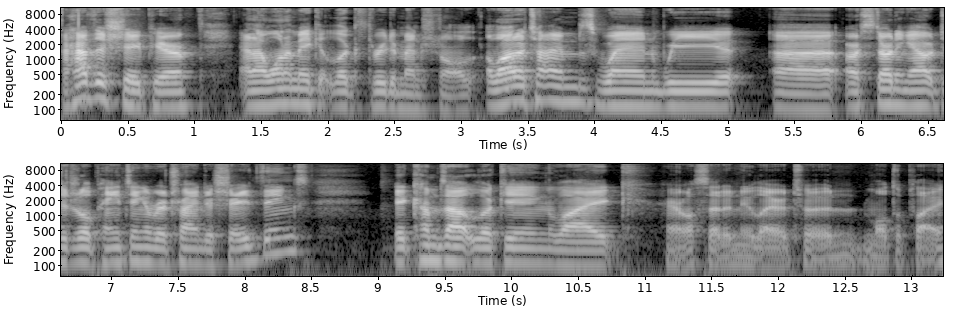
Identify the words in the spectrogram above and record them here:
I have this shape here and I want to make it look three-dimensional. A lot of times when we uh, are starting out digital painting and we're trying to shade things, it comes out looking like, here I'll set a new layer to multiply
